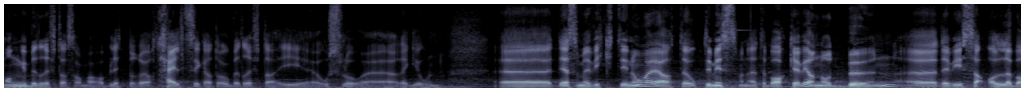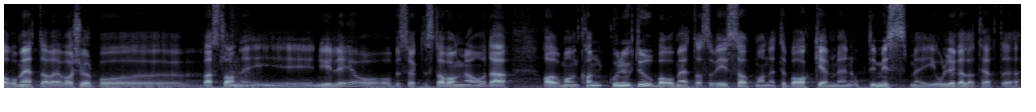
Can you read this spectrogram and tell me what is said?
mange bedrifter som har blitt berørt. Helt sikkert òg bedrifter i Oslo-regionen. Eh, det som er viktig nå, er at optimismen er tilbake. Vi har nådd bunnen. Eh, det viser alle barometer. Jeg var selv på Vestlandet Vestlandet nylig og besøkte Stavanger. og Der har man konjunkturbarometer som viser at man er tilbake igjen med en optimisme i oljerelaterte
